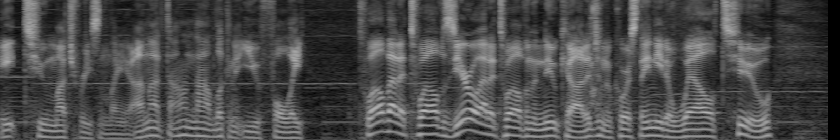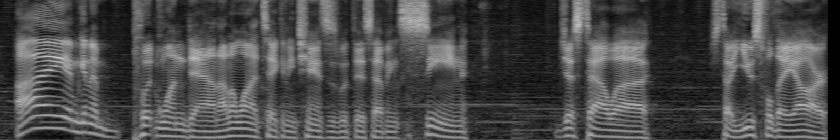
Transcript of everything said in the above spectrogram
Ate too much recently. I'm not, I'm not looking at you fully. 12 out of 12, 0 out of 12 in the new cottage, and of course they need a well too. I am gonna put one down. I don't want to take any chances with this, having seen just how, uh, just how useful they are.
